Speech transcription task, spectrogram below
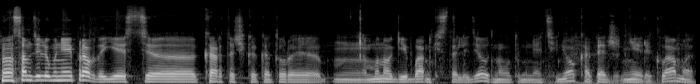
Но на самом деле у меня и правда есть э, карточка, которую многие банки стали делать. Ну вот у меня тенек, опять же, не реклама,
